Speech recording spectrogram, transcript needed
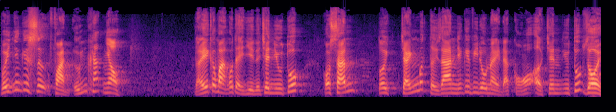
với những cái sự phản ứng khác nhau. Đấy các bạn có thể nhìn thấy trên YouTube có sẵn. Tôi tránh mất thời gian những cái video này đã có ở trên YouTube rồi,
